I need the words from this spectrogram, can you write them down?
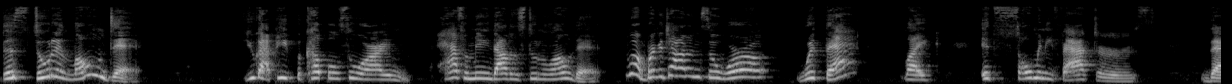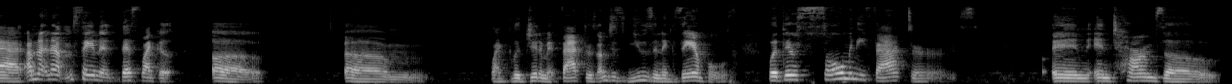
the student loan debt. You got people, couples who are in half a million dollars in student loan debt. You want to bring a child into the world with that? Like, it's so many factors that I'm not. I'm saying that that's like a, a um, like legitimate factors. I'm just using examples, but there's so many factors in in terms of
